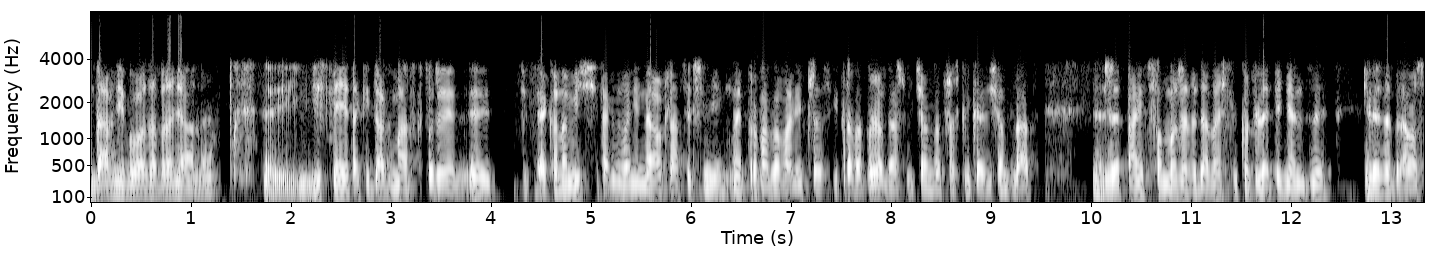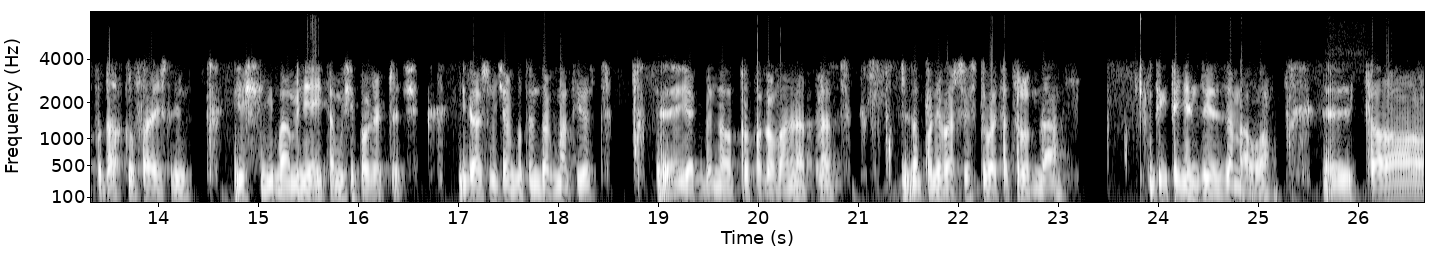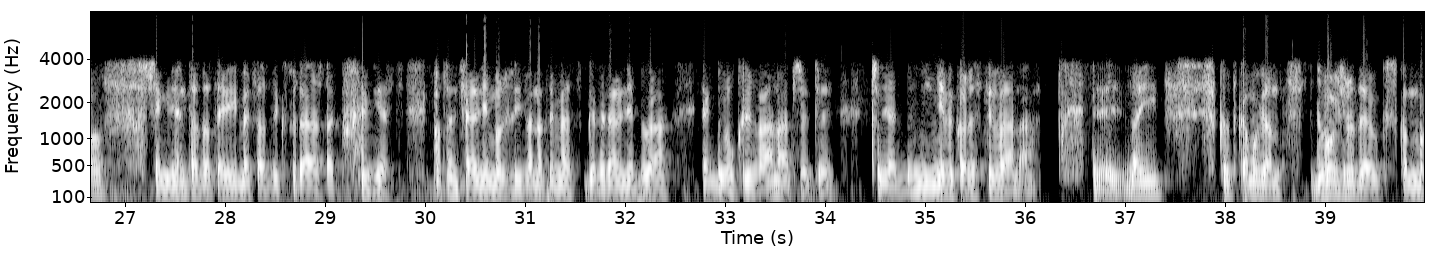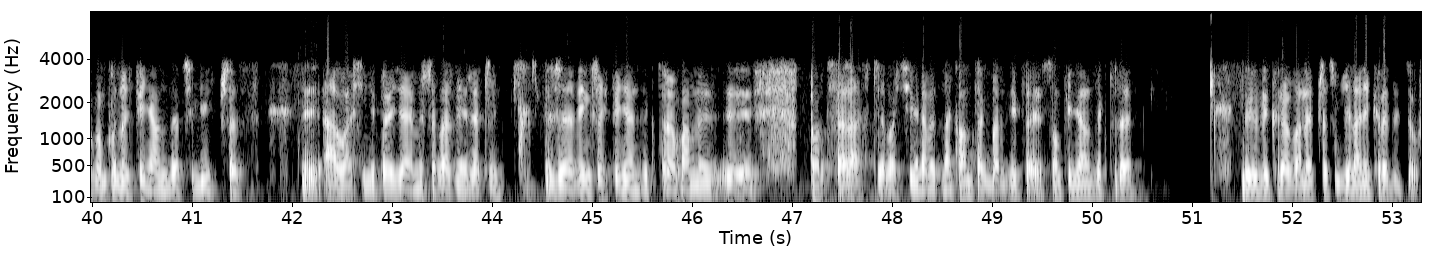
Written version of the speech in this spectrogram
dawniej było zabronione. Istnieje taki dogmat, który ekonomiści tak zwani neoklasyczni propagowali przez i propagują w dalszym ciągu przez kilkadziesiąt lat, że państwo może wydawać tylko tyle pieniędzy, ile zebrało z podatków, a jeśli, jeśli ma mniej, to musi pożyczyć. I w dalszym ciągu ten dogmat jest y, jakby no, propagowany. Natomiast no, ponieważ jest sytuacja trudna, tych pieniędzy jest za mało, y, to sięgnięto do tej metody, która, że tak powiem, jest potencjalnie możliwa, natomiast generalnie była jakby ukrywana, czy, czy, czy jakby niewykorzystywana. Y, no i krótko mówiąc, dwóch źródeł, skąd mogą płynąć pieniądze, czyli przez y, a właśnie, nie powiedziałem jeszcze ważnej rzeczy, że większość pieniędzy, które mamy w portfelach, czy właściwie nawet na kontach bardziej, to są pieniądze, które były wykreowane przez udzielanie kredytów.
